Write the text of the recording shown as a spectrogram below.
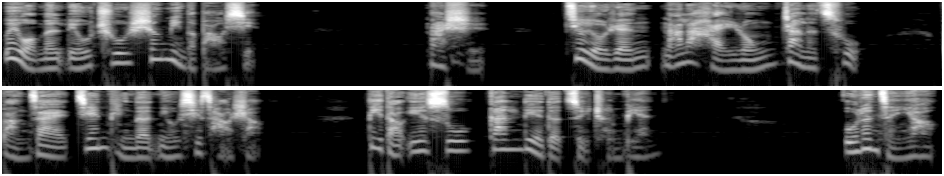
为我们流出生命的宝血，那时就有人拿了海蓉蘸了醋，绑在坚挺的牛膝草上，递到耶稣干裂的嘴唇边。无论怎样，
